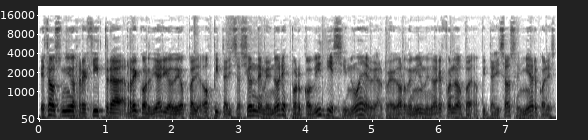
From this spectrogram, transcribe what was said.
Estados Unidos registra récord diario de hospitalización de menores por COVID-19. Alrededor de mil menores fueron hospitalizados el miércoles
